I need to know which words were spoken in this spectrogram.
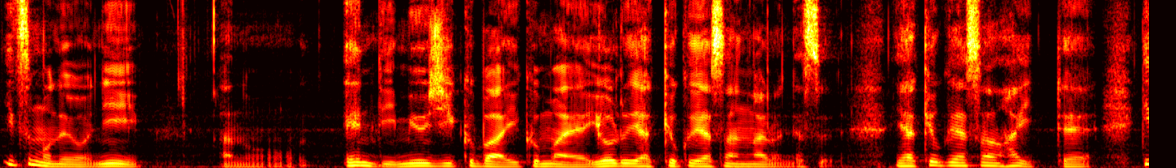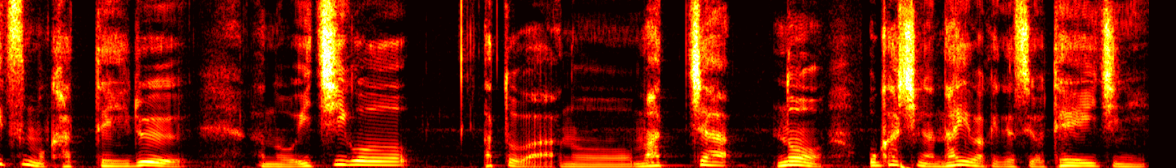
いつものようにあのエンディミュージックバー行く前夜薬局屋さんがあるんです。薬局屋さん入っていつも買っているあのいちごあとはあの抹茶のお菓子がないわけですよ定位置に。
